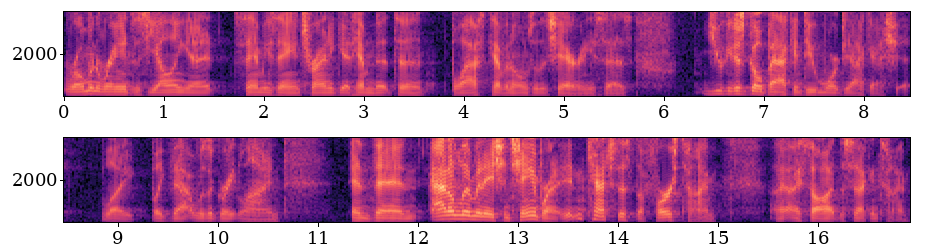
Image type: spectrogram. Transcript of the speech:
Roman Reigns is yelling at Sami Zayn, trying to get him to, to blast Kevin Owens with a chair, and he says, "You can just go back and do more jackass shit." Like like that was a great line. And then at Elimination Chamber, I didn't catch this the first time. I, I saw it the second time.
